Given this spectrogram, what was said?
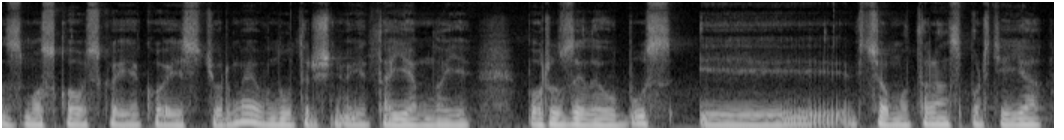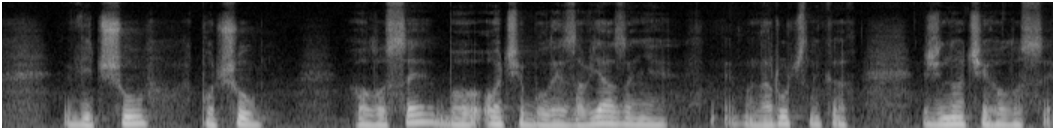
з московської якоїсь тюрми внутрішньої таємної, погрузили в бус, і в цьому транспорті я відчув, почув голоси, бо очі були зав'язані в наручниках, жіночі голоси.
